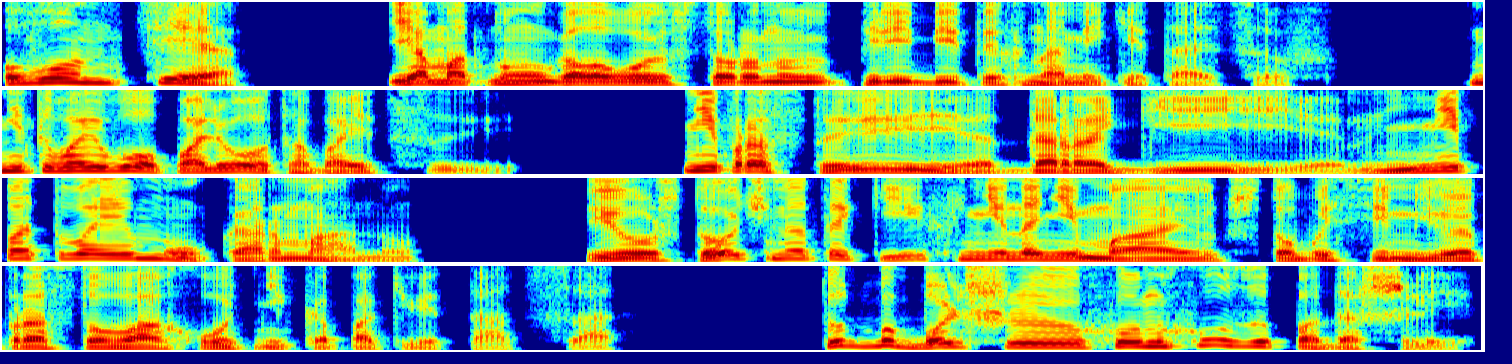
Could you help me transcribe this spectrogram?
Вон те, я мотнул головой в сторону перебитых нами китайцев. Не твоего полета, бойцы. Непростые, дорогие, не по твоему карману. И уж точно таких не нанимают, чтобы с семьей простого охотника поквитаться. Тут бы больше хунхузы подошли.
